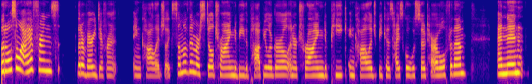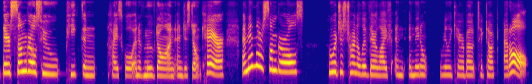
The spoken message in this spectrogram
But also, I have friends that are very different in college. Like, some of them are still trying to be the popular girl and are trying to peak in college because high school was so terrible for them. And then there's some girls who peaked in high school and have moved on and just don't care. And then there's some girls who are just trying to live their life and, and they don't really care about TikTok at all.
